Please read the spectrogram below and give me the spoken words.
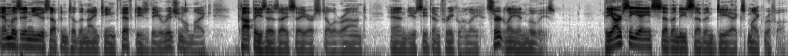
and was in use up until the 1950s, the original mic. Copies, as I say, are still around, and you see them frequently, certainly in movies the RCA 77DX microphone.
